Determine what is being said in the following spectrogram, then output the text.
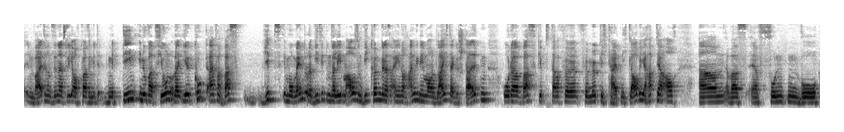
im weiteren Sinne natürlich auch quasi mit, mit den Innovationen oder ihr guckt einfach, was gibt es im Moment oder wie sieht unser Leben aus und wie können wir das eigentlich noch angenehmer und leichter gestalten oder was gibt es da für, für Möglichkeiten? Ich glaube, ihr habt ja auch ähm, was erfunden, wo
